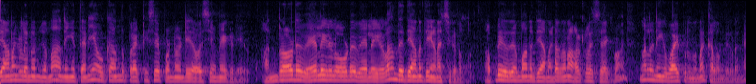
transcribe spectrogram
தியானங்கள் என்னென்னு சொன்னால் நீங்கள் தனியாக உட்காந்து ப்ராக்டிஸே பண்ண வேண்டிய அவசியமே கிடையாது. அன்றாட வேலைகளோட வேலைகளை அந்த தியானத்தையும் இணைச்சிக்கிடலாம். அப்படி விதமான தியானங்கள் தானே ஆட்களை சேர்க்குறோம். அதனால் நீங்கள் வாய்ப்பு இருந்ததுன்னா கலந்துக்கிடுங்க.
